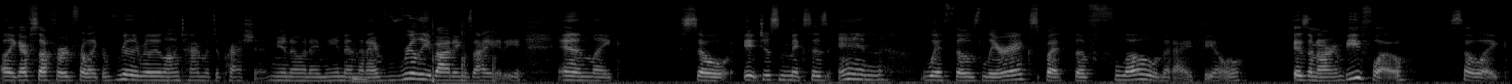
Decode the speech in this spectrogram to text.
like I've suffered for like a really really long time with depression. You know what I mean? And then mm-hmm. I have really bad anxiety, and like so it just mixes in with those lyrics, but the flow that I feel is an R and B flow. So like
